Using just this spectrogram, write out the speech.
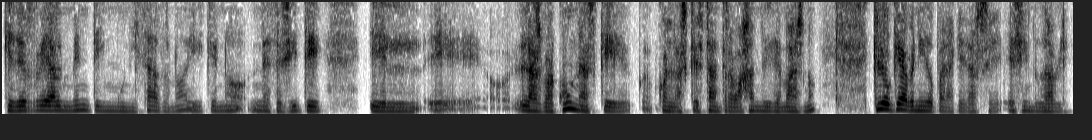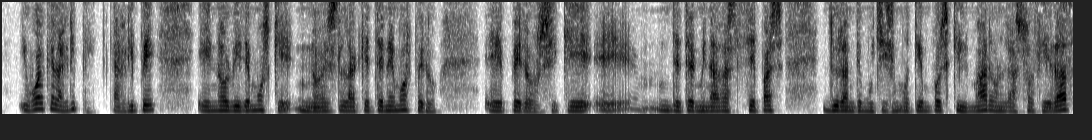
quede realmente inmunizado ¿no? y que no necesite eh, las vacunas que, con las que están trabajando y demás. ¿no? Creo que ha venido para quedarse, es indudable. Igual que la gripe. La gripe, eh, no olvidemos que no es la que tenemos, pero eh, pero sí que eh, determinadas cepas durante muchísimo tiempo esquilmaron la sociedad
